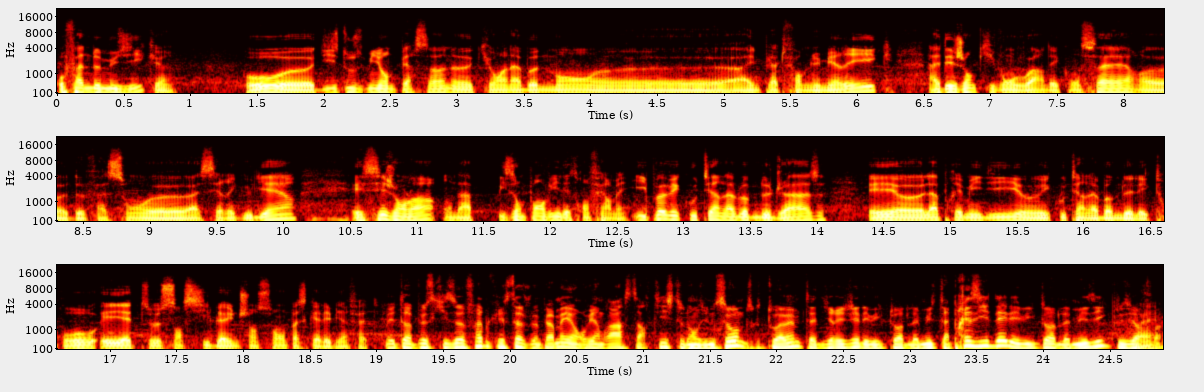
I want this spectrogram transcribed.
aux fans de musique, aux euh, 10-12 millions de personnes euh, qui ont un abonnement euh, à une plateforme numérique, à des gens qui vont voir des concerts euh, de façon euh, assez régulière. Et ces gens-là, on a, ils n'ont pas envie d'être enfermés. Ils peuvent écouter un album de jazz et euh, l'après-midi euh, écouter un album d'électro et être sensible à une chanson parce qu'elle est bien faite. Mais t'es un peu schizophrène, Christophe, je me permets, et on reviendra à cet artiste dans une seconde, parce que toi-même, tu as dirigé les victoires de la musique, tu as présidé les victoires de la musique plusieurs Ouais. fois.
